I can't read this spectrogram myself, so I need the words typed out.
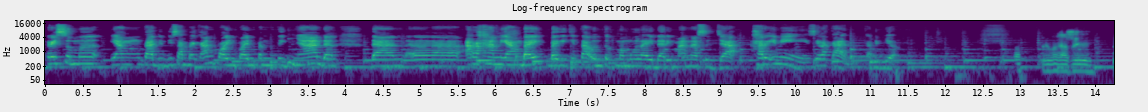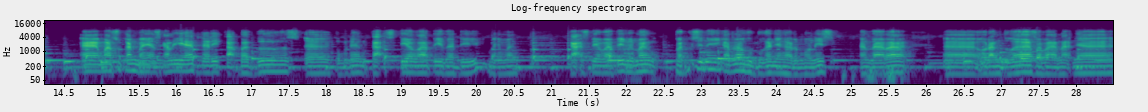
resume yang tadi disampaikan poin-poin pentingnya dan dan uh, arahan yang baik bagi kita untuk memulai dari mana sejak hari ini silakan Kak Dibio. Terima kasih. Eh, masukan banyak sekali ya dari Kak Bagus, eh, kemudian Kak Setiawati tadi. Memang Kak Setiawati memang bagus ini karena hubungan yang harmonis antara eh, orang tua sama anaknya,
